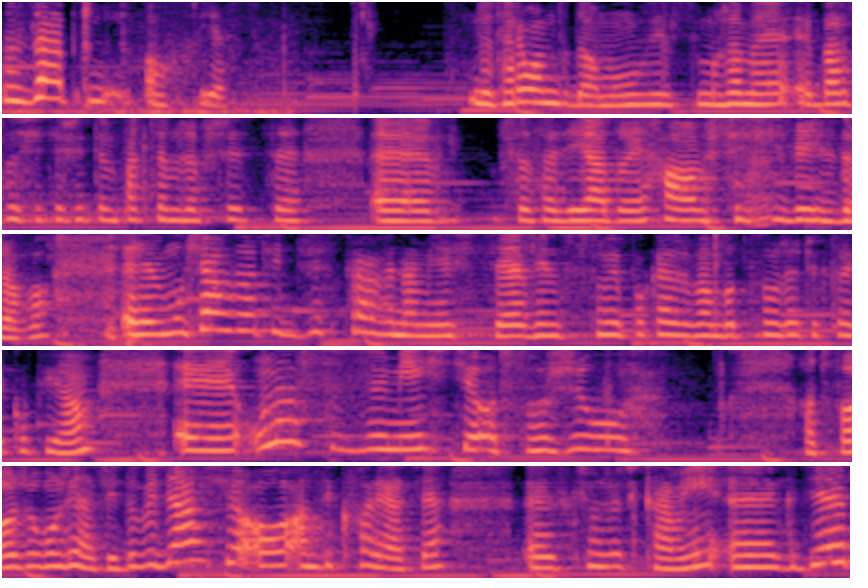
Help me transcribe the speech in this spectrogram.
No zapnij. O, jest. Dotarłam do domu, więc możemy bardzo się cieszyć tym faktem, że wszyscy, e, w zasadzie ja dojechałam szczęśliwie i zdrowo. E, musiałam załatwić dwie sprawy na mieście, więc w sumie pokażę Wam, bo to są rzeczy, które kupiłam. E, u nas w mieście otworzył otworzył, może inaczej, dowiedziałam się o antykwariacie e, z książeczkami, e, gdzie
